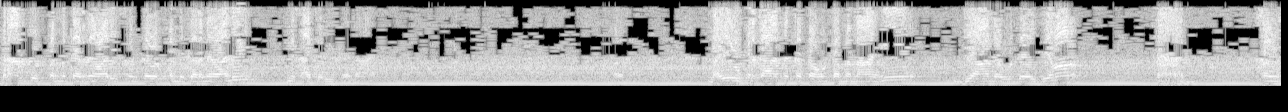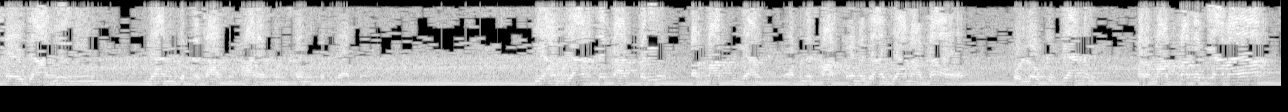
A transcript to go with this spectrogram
भ्रांत उत्पन्न करने वाली संशय उत्पन्न करने वाली निशाचरी सेना है। भय प्रकाश कथऊ तमना ही, ज्ञान उदय जिमा संशय जाही ज्ञान के प्रकाश में सारा संशय निकल जाते हैं। यहाँ ज्ञान से तात्पर्य, परमात्मा ज्ञान से, अपने शास्त्रों में जहाँ ज्ञान आता है, वो लौकिक ज्ञान नहीं। परमात्मा का ज्ञान आया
